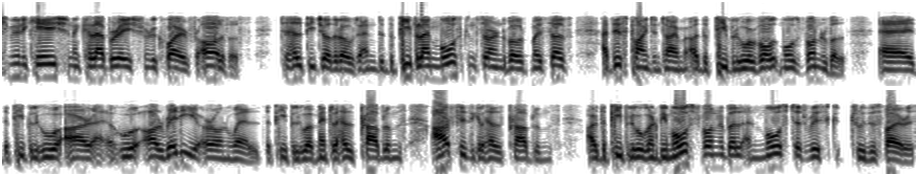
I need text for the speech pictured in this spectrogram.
communication and collaboration required for all of us to help each other out. And the people I'm most concerned about myself at this point in time are the people who are most vulnerable, uh, the people who are who already are unwell, the people who have mental health problems, our physical health problems, are the people who are going to be most vulnerable and most at risk through this virus.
